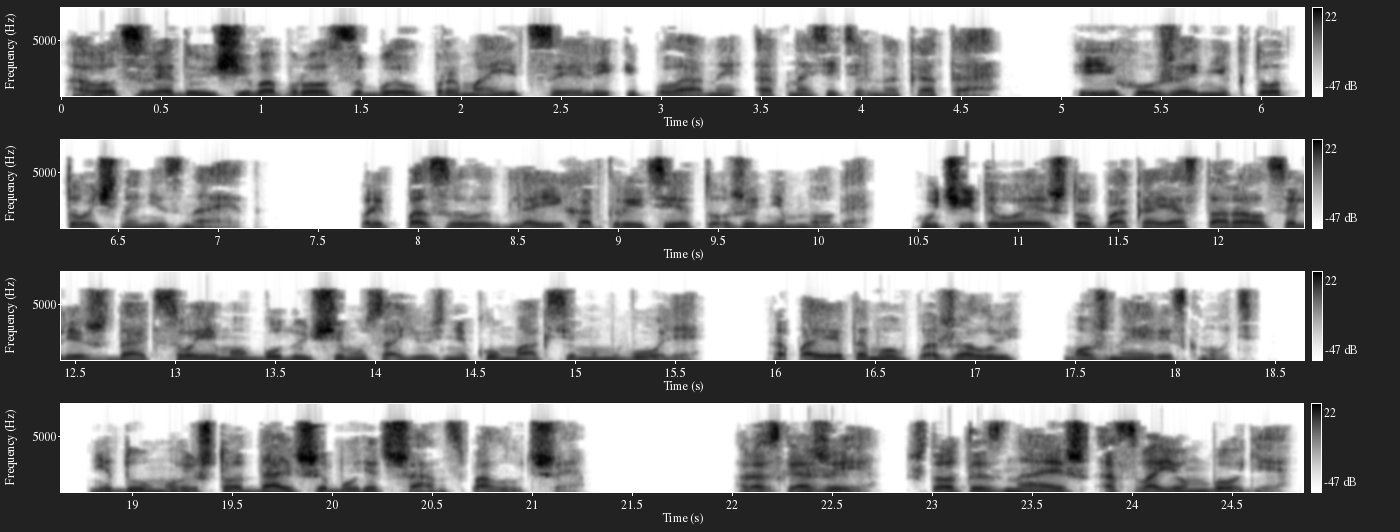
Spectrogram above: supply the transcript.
А вот следующий вопрос был про мои цели и планы относительно кота, их уже никто точно не знает. Предпосылок для их открытия тоже немного, учитывая, что пока я старался лишь дать своему будущему союзнику максимум воли, а поэтому, пожалуй, можно и рискнуть. Не думаю, что дальше будет шанс получше. Расскажи, что ты знаешь о своем боге?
